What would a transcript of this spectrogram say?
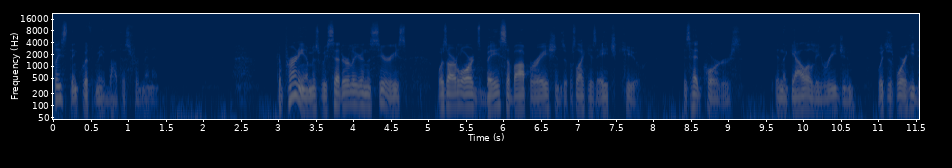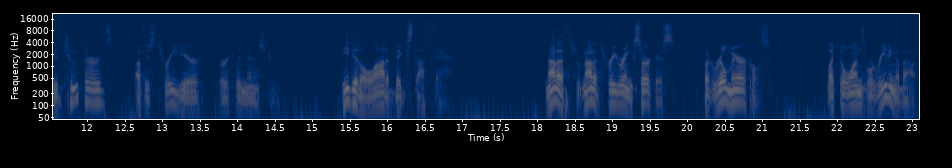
Please think with me about this for a minute. Capernaum, as we said earlier in the series, was our Lord's base of operations. It was like his HQ, his headquarters in the Galilee region, which is where he did two thirds of his three year earthly ministry. He did a lot of big stuff there. Not a, th- not a three ring circus, but real miracles like the ones we're reading about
